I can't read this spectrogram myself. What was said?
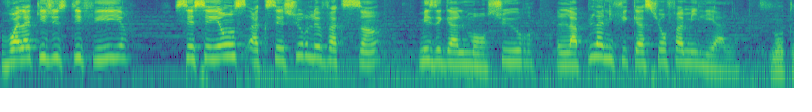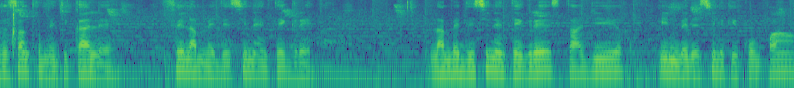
Voilà qui justifie ces séances axées sur le vaccin, mais également sur la planification familiale. Notre centre médical fait la médecine intégrée. La médecine intégrée, c'est-à-dire une médecine qui comprend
